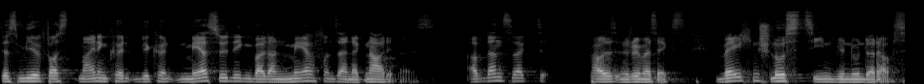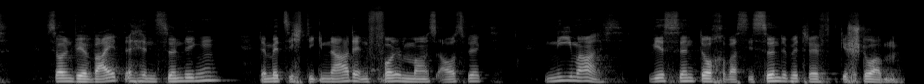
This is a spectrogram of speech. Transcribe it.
dass wir fast meinen könnten, wir könnten mehr sündigen, weil dann mehr von seiner Gnade da ist. Aber dann sagt Paulus in Römer 6, welchen Schluss ziehen wir nun daraus? Sollen wir weiterhin sündigen, damit sich die Gnade in vollem Maß auswirkt? Niemals. Wir sind doch, was die Sünde betrifft, gestorben.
